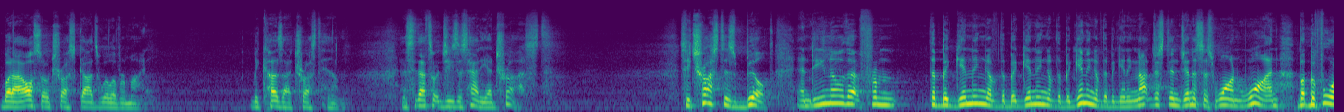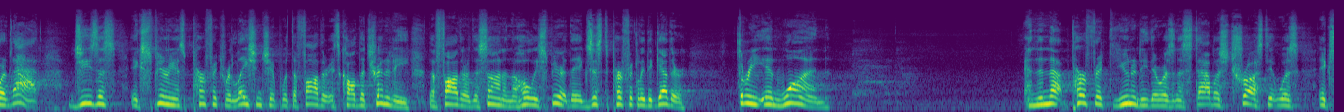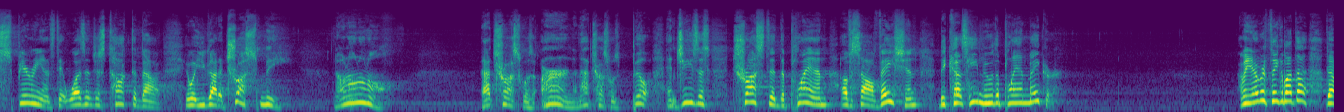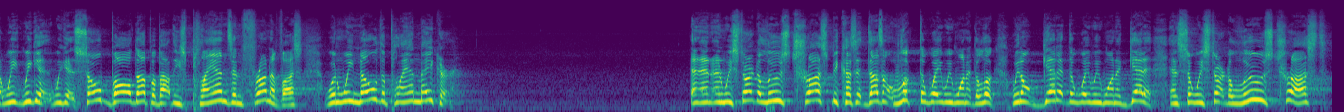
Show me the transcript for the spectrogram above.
but I also trust God's will over mine because I trust Him. And see, that's what Jesus had. He had trust. See, trust is built. And do you know that from the beginning of the beginning of the beginning of the beginning, not just in Genesis 1 1, but before that, Jesus experienced perfect relationship with the Father. It's called the Trinity the Father, the Son, and the Holy Spirit. They exist perfectly together, three in one. And then that perfect unity, there was an established trust. It was experienced. It wasn't just talked about. It was, you got to trust me. No, no, no, no. That trust was earned and that trust was built. And Jesus trusted the plan of salvation because he knew the plan maker. I mean, you ever think about that? That we, we, get, we get so balled up about these plans in front of us when we know the plan maker. And, and, and we start to lose trust because it doesn't look the way we want it to look. We don't get it the way we want to get it. And so we start to lose trust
